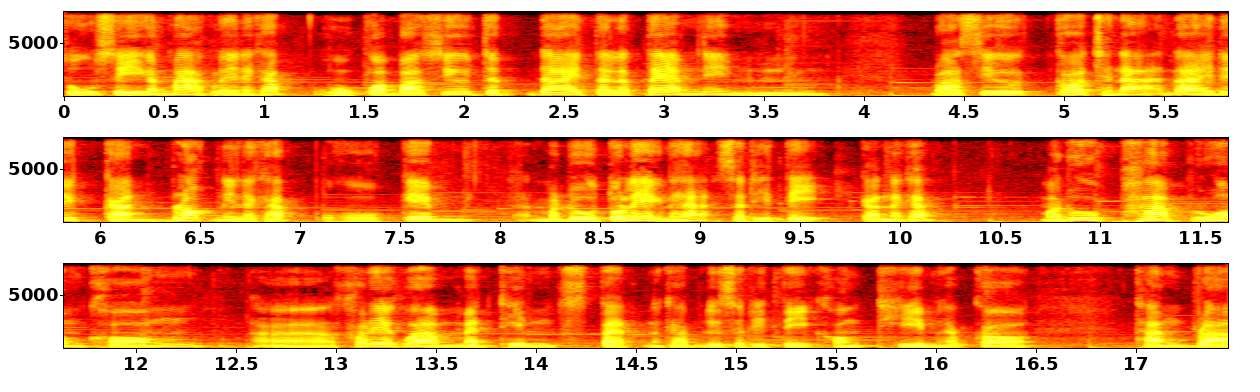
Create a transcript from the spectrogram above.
สูสีกันมากเลยนะครับโอ้โหกว่าบราซิลจะได้แต่ละแต้มนี่ บราซิลก็ชนะได้ด้วยการบล็อกนี่แหละครับ โอ้โห เกมมาดูตัวเลขนะฮะ สถิติกันนะครับ มาดูภาพรวมของอเขาเรียกว่าแมตช์ทีมสเตตนะครับ หรือสถิติของทีมครับ ก็ทางบรา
